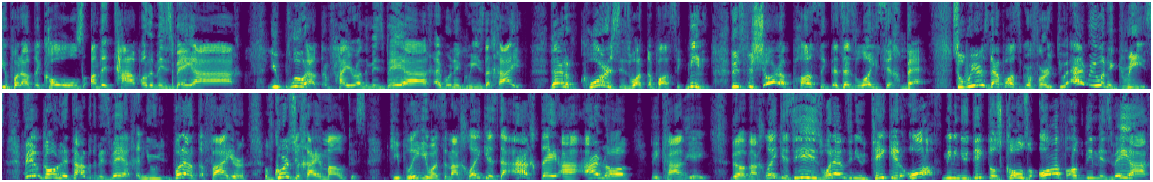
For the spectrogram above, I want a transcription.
you put out the coals on the top of the mizbeach, you blew out the fire on the mizbeach. Everyone agrees the chayiv. That of course is what the pasuk meaning. There's for sure a pasuk that says loy be. So where's that pasuk referring to? Everyone agrees. If you go to the top of the mizbeach and you put out the fire, of course you're chayiv malchus. Keep ligi. What's the machlekes? The achte a'ara v'kavye. The machlekes is what happens when you take it off, meaning you take those coals off of the mizbeach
